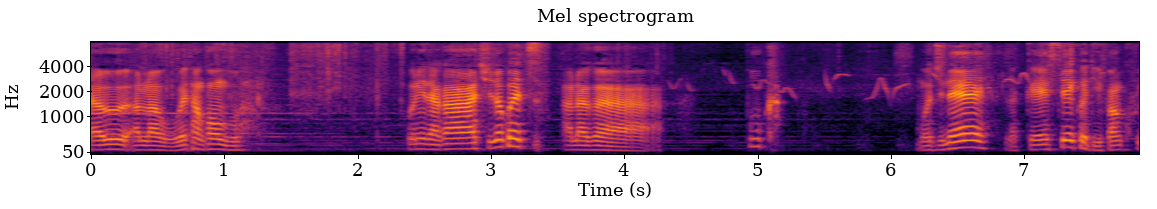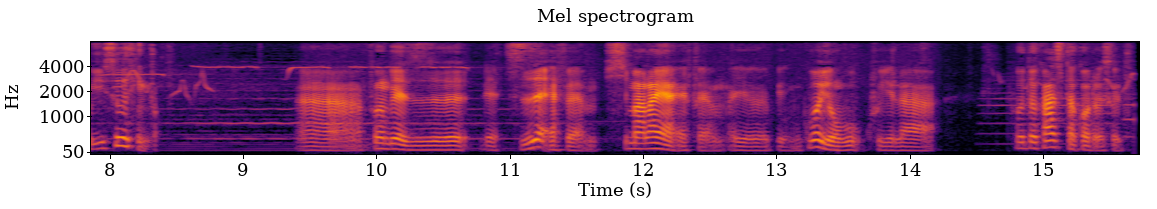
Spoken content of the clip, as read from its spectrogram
答案阿拉下一趟公布，欢迎大家继续关注阿拉个播客。目前呢，辣盖三个地方可以收听到，嗯，分别是荔枝 FM、喜马拉雅 FM，还有苹果用户可以辣 Podcast 高头收听。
